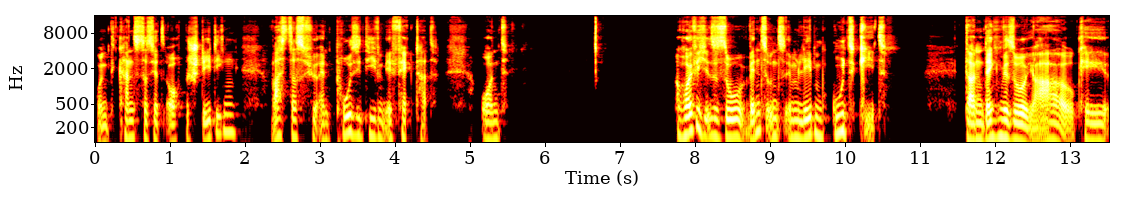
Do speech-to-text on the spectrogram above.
und kannst das jetzt auch bestätigen, was das für einen positiven Effekt hat. Und häufig ist es so, wenn's uns im Leben gut geht, dann denken wir so: „Ja, okay,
